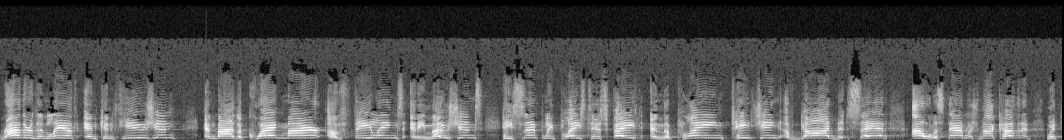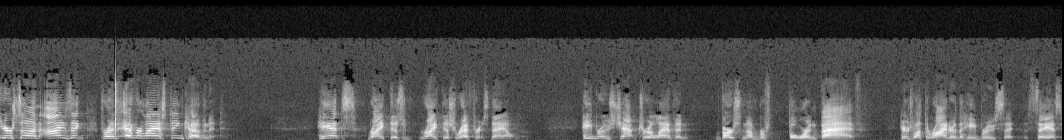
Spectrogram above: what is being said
rather than live in confusion and by the quagmire of feelings and emotions, he simply placed his faith in the plain teaching of God that said, I will establish my covenant with your son Isaac for an everlasting covenant. Hence, write this, write this reference down Hebrews chapter 11, verse number 4 and 5. Here's what the writer of the Hebrews sa- says.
